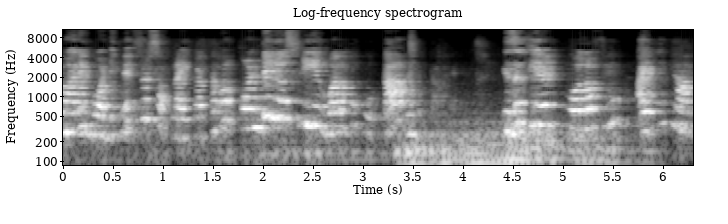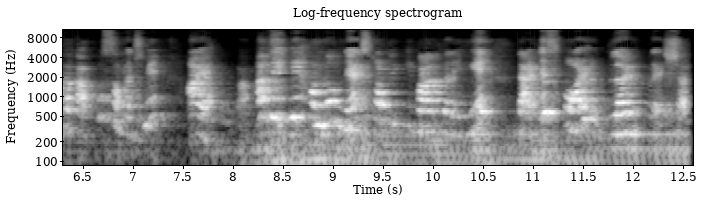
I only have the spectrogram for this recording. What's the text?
हमारे बॉडी में फिर सप्लाई करता है और कॉन्टिन्यूसली ये वर्क होता रहता है। Is it clear to all of you I think यहाँ तक आपको समझ में आया होगा अब देखिए हम लोग नेक्स्ट टॉपिक की बात करेंगे that is called blood pressure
